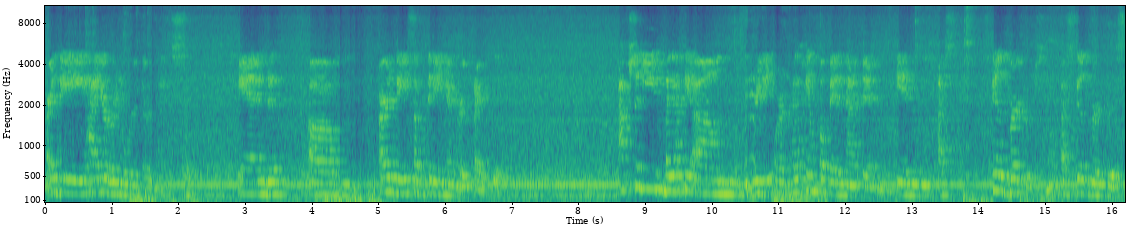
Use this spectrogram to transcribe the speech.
are they higher or lower termites? And um, are they subterranean or tribal? Actually, malaki ang really or malaki ang papel natin in as field workers, no? as field workers,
